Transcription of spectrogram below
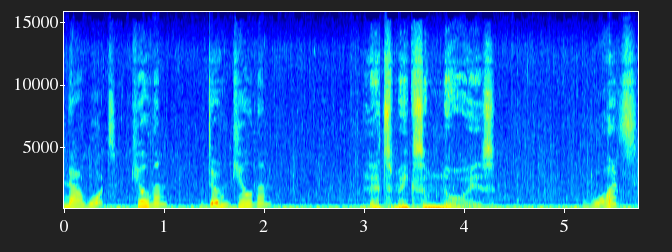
Now what? Kill them? Don't kill them? Let's make some noise. What?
